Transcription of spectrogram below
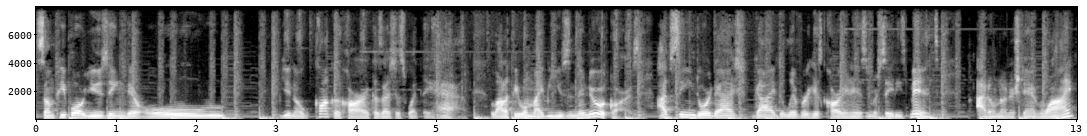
some people are using their old, you know, clunker car because that's just what they have. A lot of people might be using their newer cars. I've seen DoorDash guy deliver his car in his Mercedes Benz. I don't understand why.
